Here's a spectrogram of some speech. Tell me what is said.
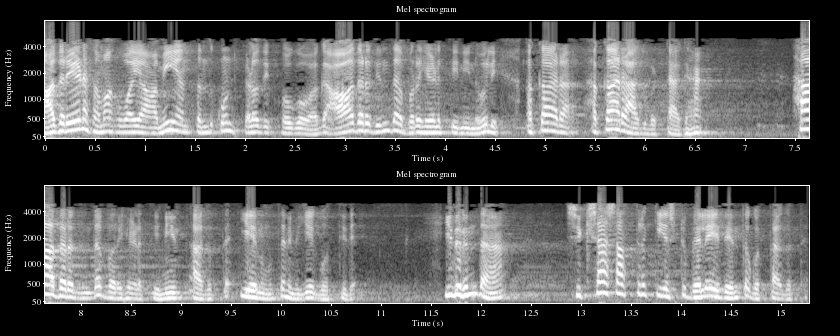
ಆದರೇಣ ಸಮಹವಯಾಮಿ ಅಂತಂದುಕೊಂಡು ಹೇಳೋದಕ್ಕೆ ಹೋಗುವಾಗ ಆದರದಿಂದ ಬರ ಹೇಳ್ತೀನಿ ನೋಲಿ ಅಕಾರ ಹಕಾರ ಆಗಿಬಿಟ್ಟಾಗ ಹಾದರದಿಂದ ಬರಿ ಹೇಳ್ತೀನಿ ಅಂತ ಆಗುತ್ತೆ, ಏನು ಅಂತ ನಿಮಗೆ ಗೊತ್ತಿದೆ. ಇದರಿಂದ ಶಿಕ್ಷಾಶಾಸ್ತ್ರಕ್ಕೆ ಎಷ್ಟು ಬೆಲೆ ಇದೆ ಅಂತ ಗೊತ್ತಾಗುತ್ತೆ.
